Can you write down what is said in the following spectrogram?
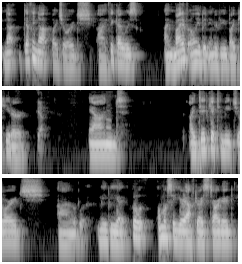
not definitely not by George. I think I was, I might have only been interviewed by Peter. Yeah. And I did get to meet George um, maybe a, well, almost a year after I started,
